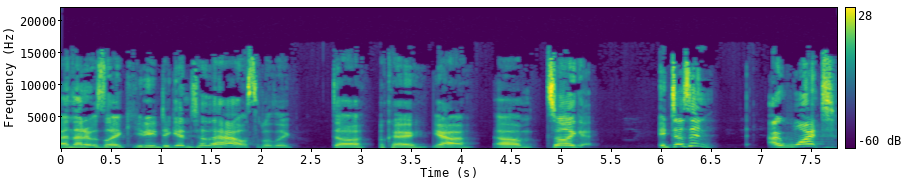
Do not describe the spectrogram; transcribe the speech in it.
and then it was like you need to get into the house. And I was like, duh. Okay. Yeah. Um so like it doesn't I want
